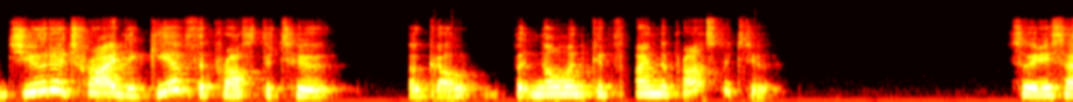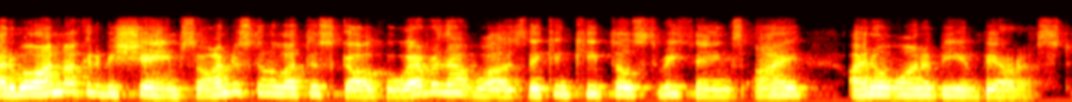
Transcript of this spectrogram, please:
Judah tried to give the prostitute a goat, but no one could find the prostitute. So he decided, well, I'm not going to be shamed, so I'm just going to let this go. Whoever that was, they can keep those three things. I, I don't want to be embarrassed.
